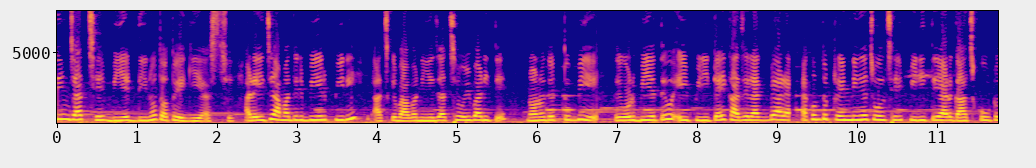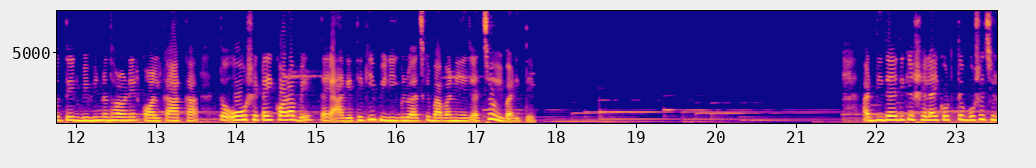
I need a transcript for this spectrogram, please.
দিন যাচ্ছে, বিয়ের দিনও তত এগিয়ে আসছে। আর এই যে আমাদের বিয়ের পিড়ি, আজকে বাবা নিয়ে যাচ্ছে ওই বাড়িতে, ননদের তো বিয়ে, তাই ওর বিয়েতেও এই পিড়িটাই কাজে লাগবে। আর এখন তো ট্রেন্ডিংয়ে চলছে পিড়িতে আর গাছ কৌটোতে বিভিন্ন ধরনের কলকা আঁকা। তো ও সেটাই করাবে, তাই আগে থেকেই পিড়িগুলো আজকে বাবা নিয়ে যাচ্ছে ওই বাড়িতে। আর দিদা এদিকে সেলাই করতে বসেছিল,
